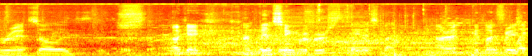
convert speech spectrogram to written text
Rip. Solid. Okay, I'm convincing go reverse. Latest man. All right, good luck, Fraser.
